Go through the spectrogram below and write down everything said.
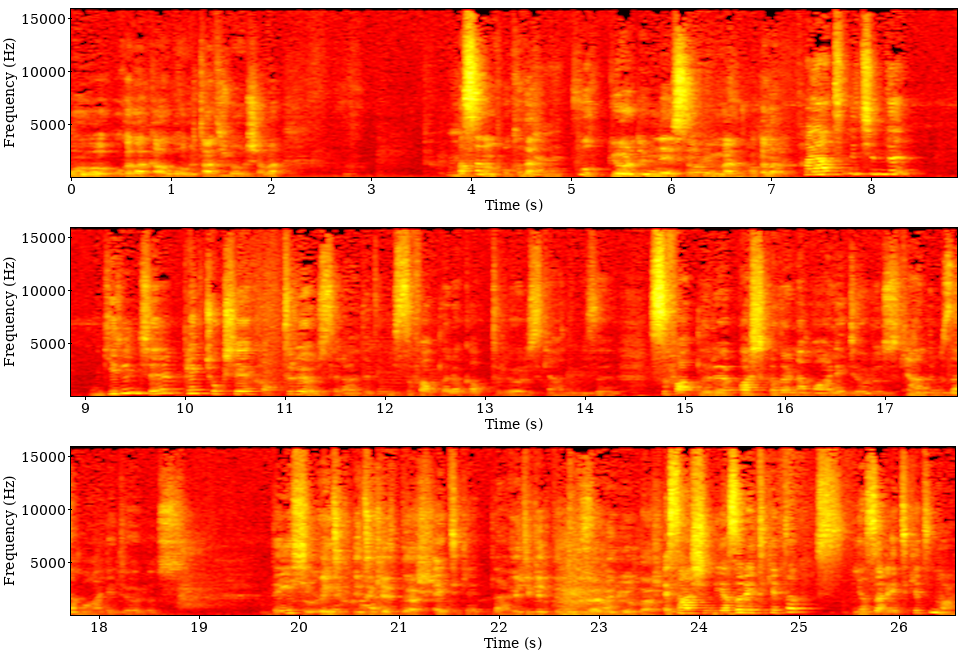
o, o, o kadar kavga olmuş, tartışma olmuş ama Hasan'ım o kadar. Evet. Bu gördüğüm neyse oyum ben. O kadar. Hayatın içinde girince pek çok şeye kaptırıyoruz herhalde değil mi? Sıfatlara kaptırıyoruz kendimizi. Sıfatları başkalarına mal ediyoruz, kendimize mal ediyoruz. Değişik bir Etik- hayat. etiketler. Etiketler. Etiketleri güzel veriyorlar. E sen şimdi yazar etiketi, yazar etiketin var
